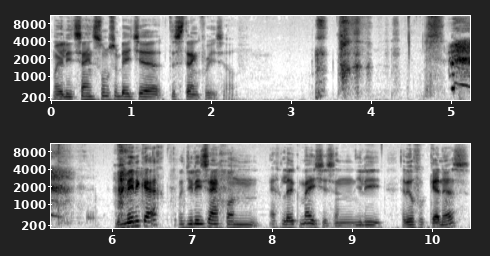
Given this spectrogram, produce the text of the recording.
Maar jullie zijn soms een beetje te streng voor jezelf. Dat meen ik echt. Want jullie zijn gewoon echt leuke meisjes. En jullie hebben heel veel kennis.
